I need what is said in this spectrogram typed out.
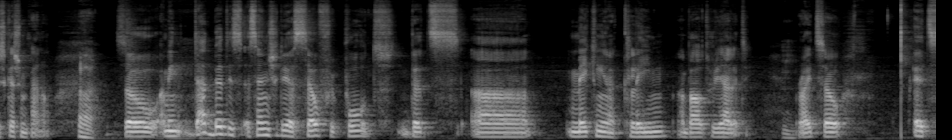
discussion panel. Uh, So, I mean, that bit is essentially a self report that's uh, making a claim about reality, right? So, it's,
